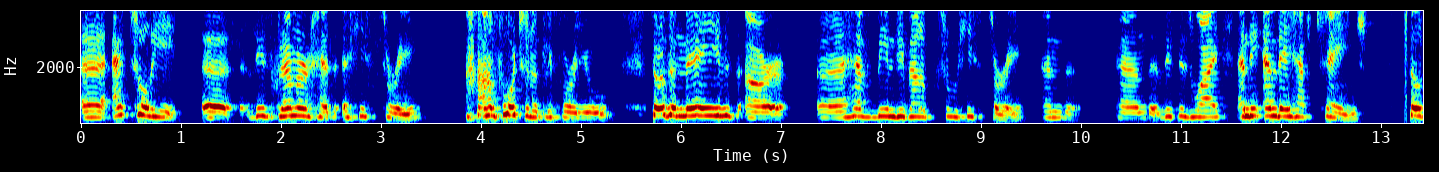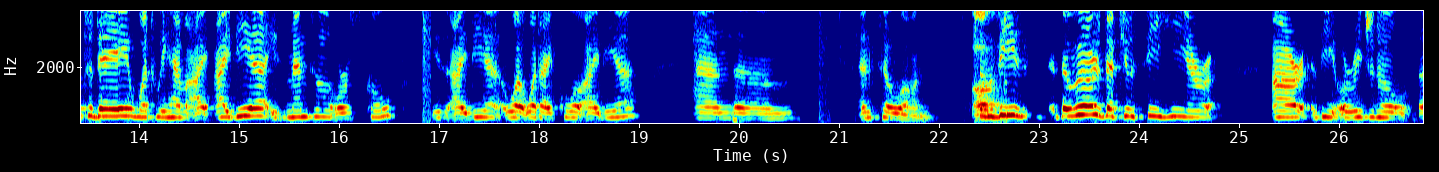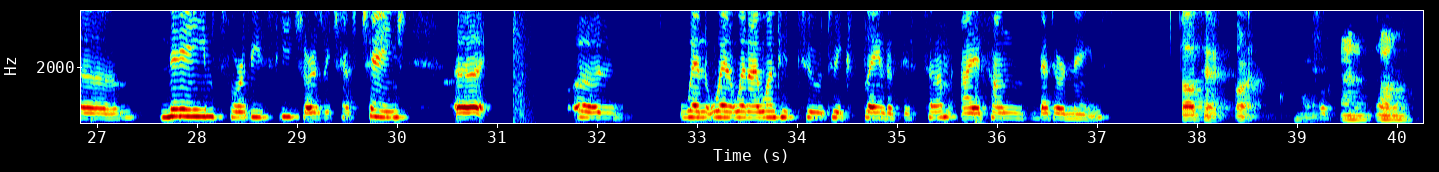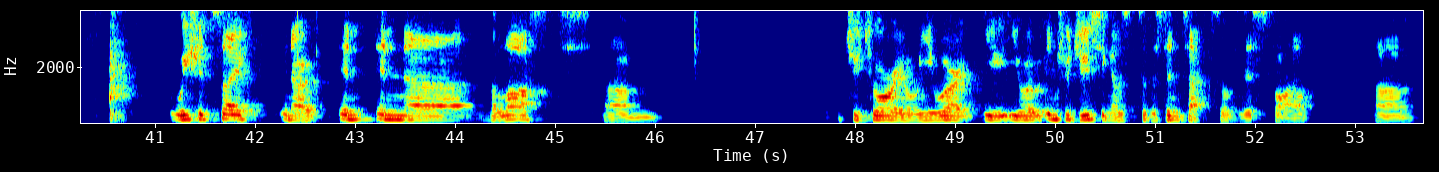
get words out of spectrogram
uh, actually, uh, this grammar has a history unfortunately for you. So the names are uh, have been developed through history, and and this is why and the, and they have changed. So today, what we have idea is mental or scope is idea what what I call idea, and um, and so on. So oh. these the words that you see here are the original um, names for these features which have changed. Uh, uh, when when when I wanted to to explain the system, I found better names. Okay, all right. And um, we should say, you know, in in uh, the last um, tutorial, you were you you were introducing us to the syntax of this file. Um,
